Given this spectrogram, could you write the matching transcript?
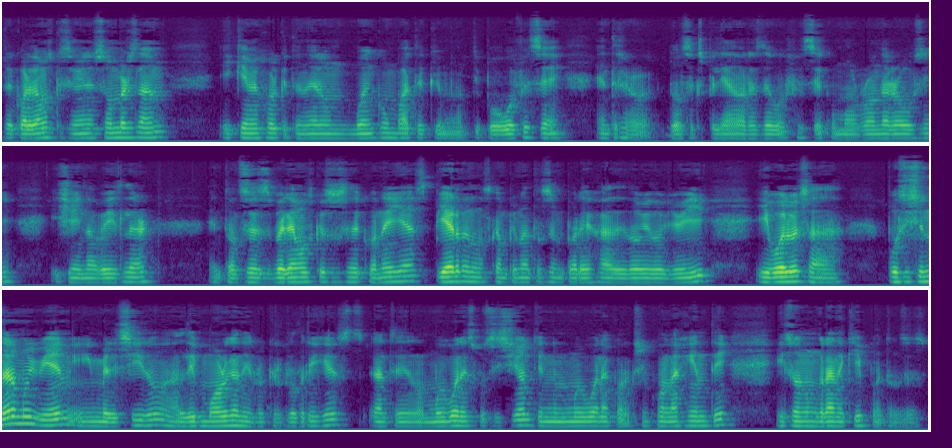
Recordemos que se viene SummerSlam y qué mejor que tener un buen combate que tipo UFC entre dos expeleadoras de UFC como Ronda Rousey y Shayna Baszler. Entonces veremos qué sucede con ellas. Pierden los campeonatos en pareja de WWE y vuelves a posicionar muy bien y merecido a Liv Morgan y Raquel Rodríguez. Han tenido muy buena exposición, tienen muy buena conexión con la gente y son un gran equipo. Entonces,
